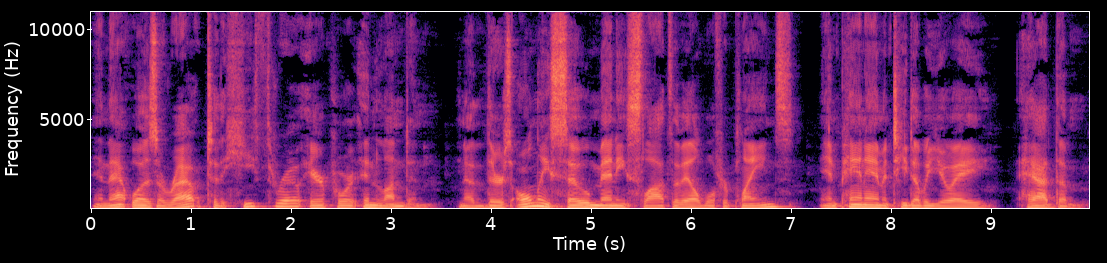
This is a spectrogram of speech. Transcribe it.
And that was a route to the Heathrow Airport in London. You know, there's only so many slots available for planes, and Pan Am and TWA had them.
